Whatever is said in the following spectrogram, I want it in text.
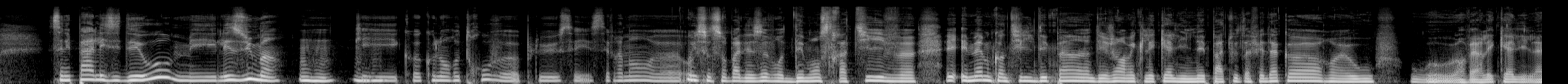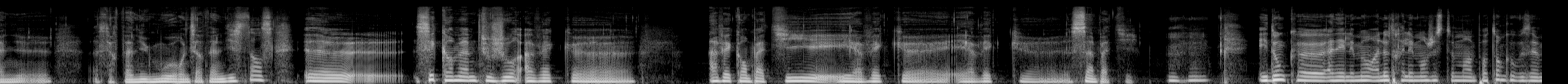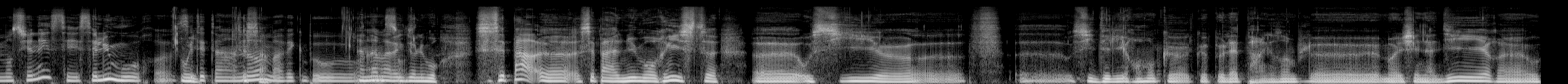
ce n'est pas les idéaux, mais les humains Mhm, qui, que, que l'on retrouve euh, plus. C'est, vraiment. euh, Oui, ce ne sont pas des œuvres démonstratives. euh, Et, et même quand il dépeint des gens avec lesquels il n'est pas tout à fait d'accord euh, ou, ou envers lesquels il a une- un certain humour, une certaine distance, euh, c'est quand même toujours avec, avec empathie et, avec, et avec sympathie. Mhm. Et donc, euh, un, élément, un autre élément justement important que vous avez mentionné, c'est, l'humour. Euh, Oui, C'était un ça. homme avec beau. Un homme avec de l'humour. C'est pas euh, c'est pas un humoriste euh, aussi euh, aussi délirant que, que peut l'être par exemple euh, Moïse Nadir. euh,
